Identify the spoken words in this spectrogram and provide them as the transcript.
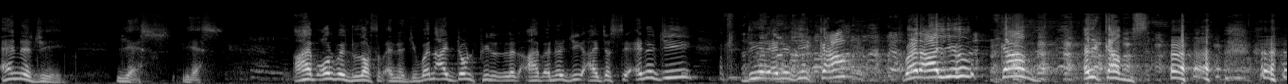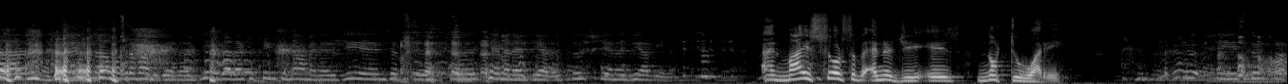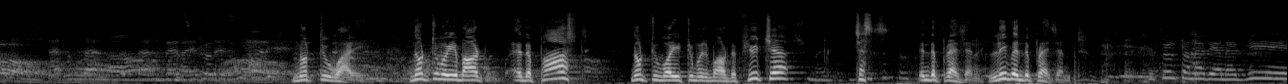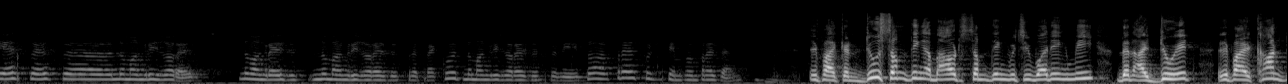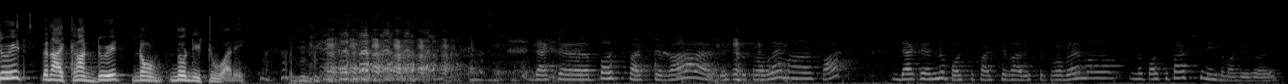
Energy. Yes, yes. I have always lots of energy. When I don't feel that I have energy, I just say, Energy, dear energy, come. Where are you? Come. And it comes. And my source of energy is not to worry. Not to worry. Not to worry about uh, the past, not to worry too much about the future, just in the present. Live in the present. Sursa mea de energie este să nu mă îngrijorez. Nu mă, îngrijorez, nu mă îngrijorez despre trecut, nu mă îngrijorez despre viitor, trăiesc pur și simplu în prezent. If I can do something about something which is worrying me, then I do it. And if I can't do it, then I can't do it. No, no need to worry. Dacă pot să fac ceva despre problemă, fac. Dacă nu pot să fac ceva despre problemă, nu pot să fac și nici nu mă îngrijorez.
